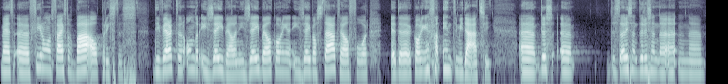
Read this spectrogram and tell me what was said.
met uh, 450 Baal-priesters. Die werkten onder Izebel. En Izebel, koningin Izebel, staat wel voor eh, de koningin van intimidatie. Uh, dus, dus er is een, er is een, een, een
